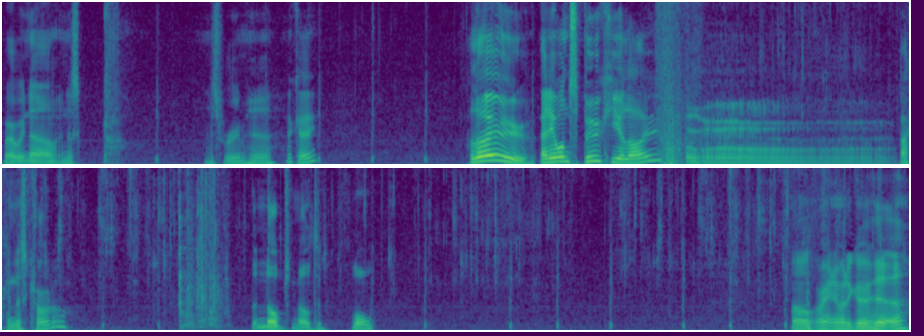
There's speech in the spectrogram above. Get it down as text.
Where are we now? In this, in this room here. Okay. Hello? Anyone spooky alive? Back in this corridor? The knob's melted. Lol. Well, right anywhere to go here.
